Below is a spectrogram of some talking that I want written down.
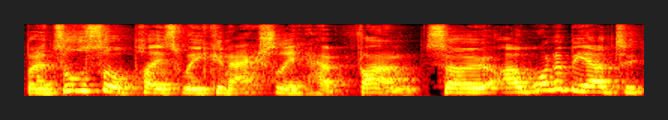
but it's also a place where you can actually have fun. So I want to be able to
